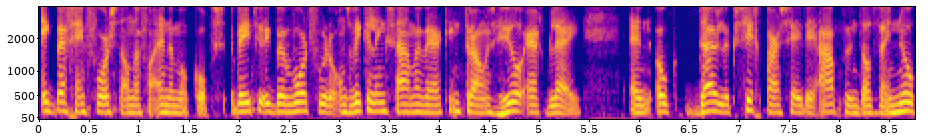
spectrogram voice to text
Ik ben geen voorstander van animal cops. Weet u, ik ben woordvoerder ontwikkelingssamenwerking. Trouwens heel erg blij en ook duidelijk zichtbaar CDA-punt dat wij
